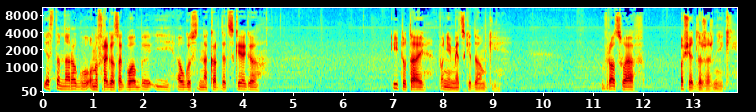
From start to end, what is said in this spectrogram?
Jestem na rogu Onufrego Zagłoby i Augustyna Kordeckiego. I tutaj po niemieckie domki. Wrocław osiedle Żerniki.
